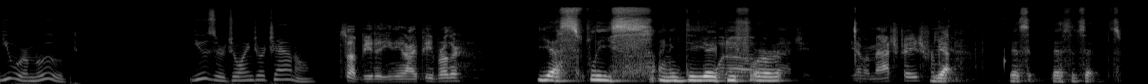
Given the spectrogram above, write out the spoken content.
You were moved. User joined your channel. What's up, Beta? You need IP, brother? Yes, please. I need the IP What, uh, what for... matching? You have a match page for Yeah. me? Yeah. it. That's it. That's it.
